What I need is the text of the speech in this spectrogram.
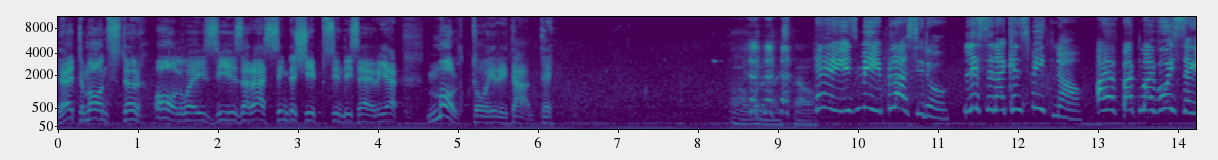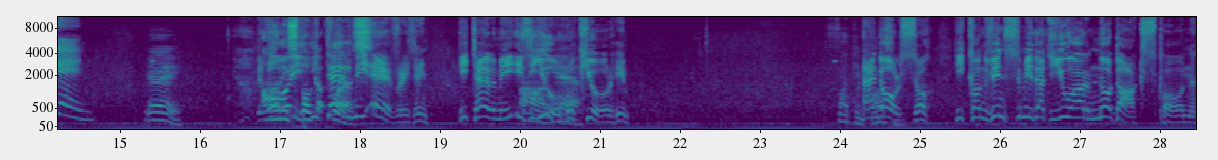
That monster always he is harassing the ships in this area. Molto irritante. Oh, what a nice pal. Hey, it's me, Placido. Listen, I can speak now. I have back my voice again. Yay. The Oh, boy, he spoke he up for tell us. me everything. He tell me it's Oh, you yeah. who cure him. Fucking And also, he convinced me that you are no darkspawn.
